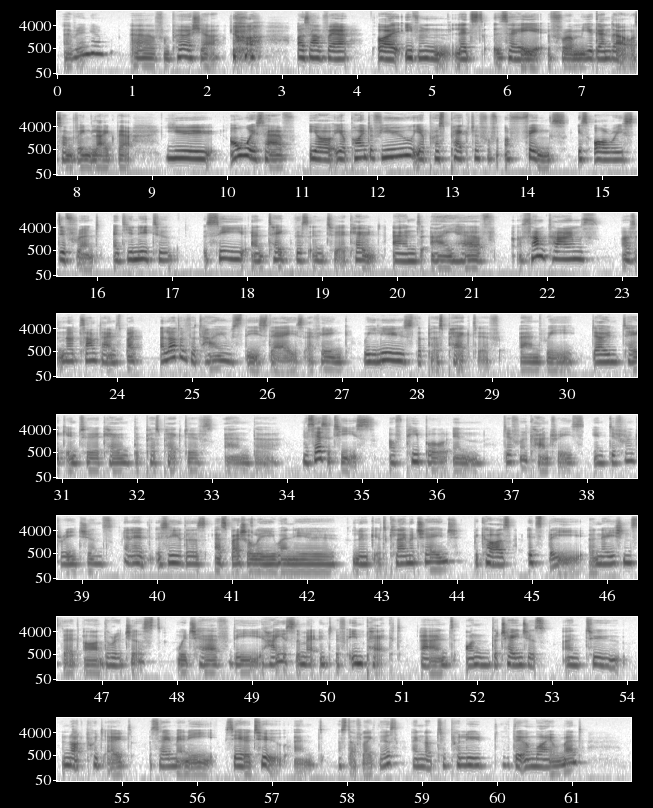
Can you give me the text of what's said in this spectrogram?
Iran, uh, from Persia or somewhere, or even let's say from Uganda or something like that. You always have your your point of view, your perspective of, of things is always different, and you need to see and take this into account. And I have sometimes not sometimes, but a lot of the times these days, I think we lose the perspective and we don't take into account the perspectives and the necessities of people in different countries, in different regions. And it see this especially when you look at climate change, because it's the nations that are the richest which have the highest amount of impact and on the changes and to not put out so many CO2 and stuff like this and not to pollute the environment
